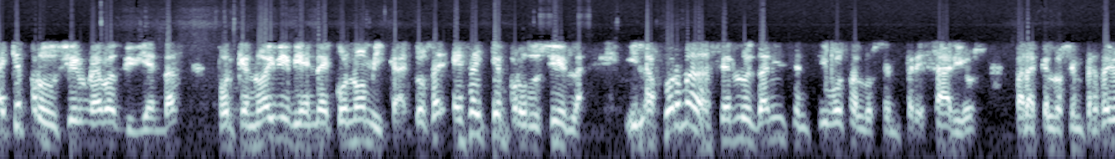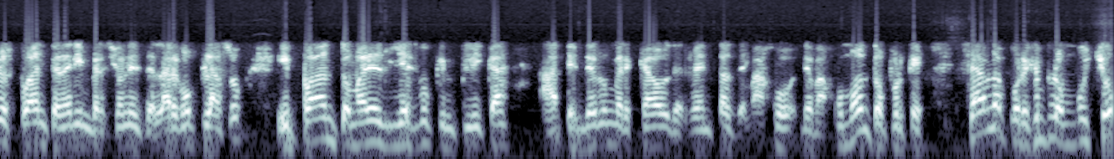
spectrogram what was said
hay que producir nuevas viviendas porque no hay vivienda económica, entonces esa hay que producirla. Y la forma de hacerlo es dar incentivos a los empresarios para que los empresarios puedan tener inversiones de largo plazo y puedan tomar el riesgo que implica atender un mercado de rentas de bajo, de bajo monto, porque se habla, por ejemplo, mucho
